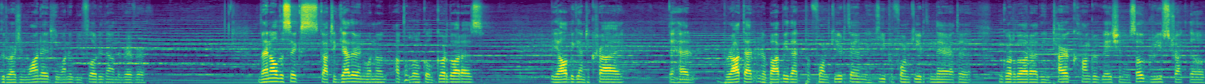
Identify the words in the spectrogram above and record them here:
Guru Arjan wanted. He wanted to be floated down the river. Then all the Sikhs got together in one of the local gurdwaras. They all began to cry. They had brought that Rababi that performed kirtan, and he performed kirtan there at the gurdwara. The entire congregation was so grief struck, though.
